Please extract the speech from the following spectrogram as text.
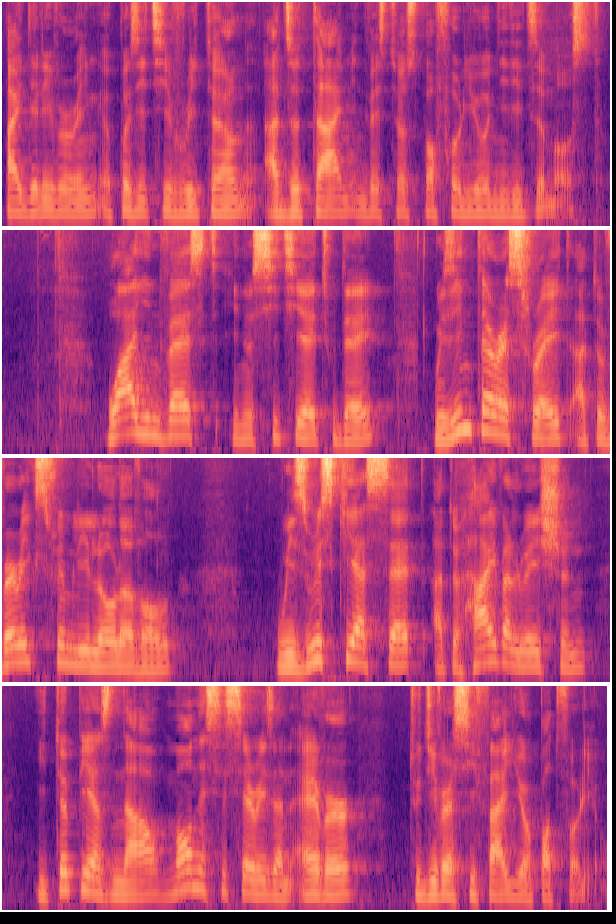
by delivering a positive return at the time investors' portfolio needed the most. Why invest in a CTA today? With interest rate at a very extremely low level, with risky asset at a high valuation, it appears now more necessary than ever to diversify your portfolio.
